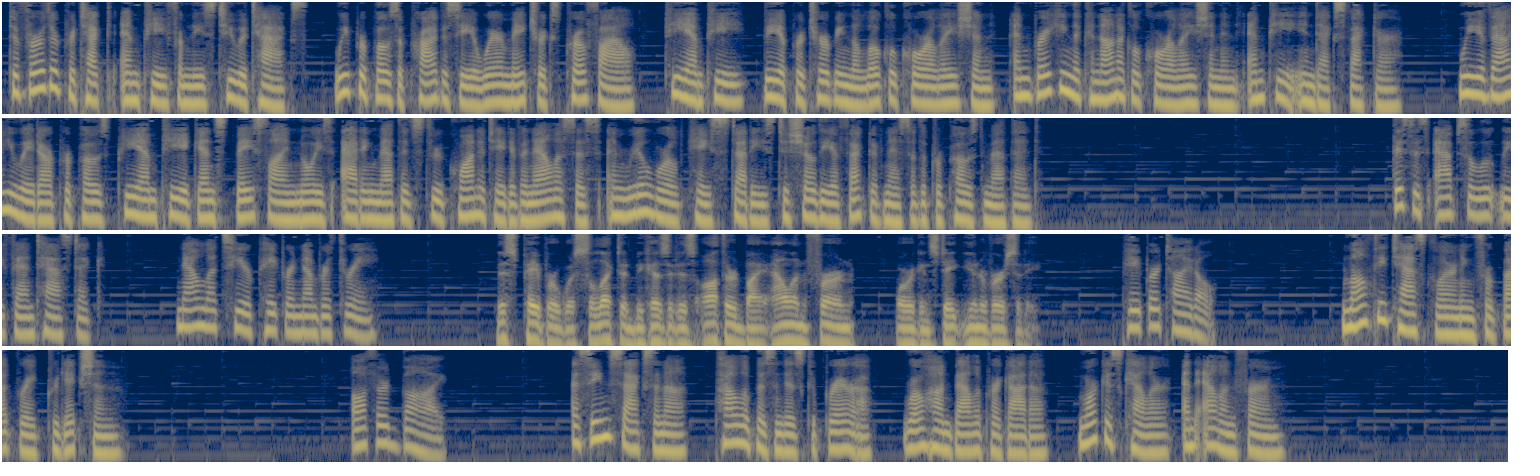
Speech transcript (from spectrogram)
To further protect MP from these two attacks, we propose a privacy aware matrix profile, PMP, via perturbing the local correlation and breaking the canonical correlation in MP index vector. We evaluate our proposed PMP against baseline noise adding methods through quantitative analysis and real world case studies to show the effectiveness of the proposed method. This is absolutely fantastic. Now let's hear paper number 3. This paper was selected because it is authored by Alan Fern, Oregon State University. Paper title Multitask Learning for Bud Break Prediction. Authored by Aseem Saxena, Paola Pesantez Cabrera, Rohan Ballapragada, Markus Keller, and Alan Fern.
